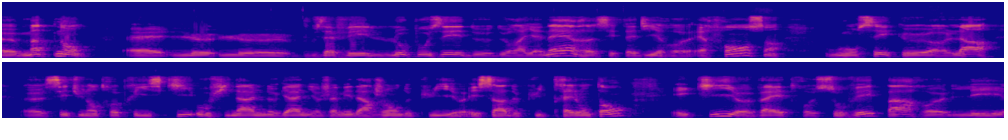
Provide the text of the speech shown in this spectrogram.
Euh, maintenant, vous avez l'opposé de, Ryanair, c'est-à-dire Air France, où on sait que là, c'est une entreprise qui, au final, ne gagne jamais d'argent depuis, et ça depuis très longtemps, et qui va être sauvée par les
